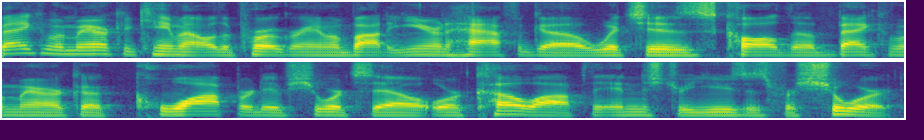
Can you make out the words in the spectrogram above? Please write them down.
Bank of America came out with a program about a year and a half ago, which is called the Bank of America Cooperative Short Sale, or co-op, the industry uses for short.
